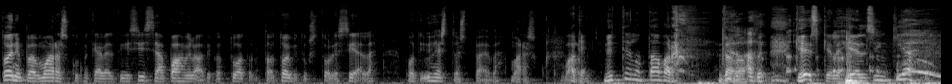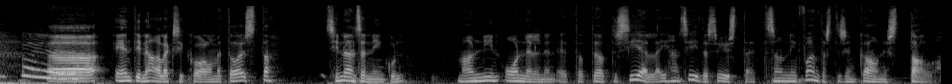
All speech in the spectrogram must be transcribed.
Toinen päivä marraskuuta me käveltiin sisään, pahvilaatikot, tuota, to, toimitukset oli siellä. Me oltiin 11. päivä marraskuuta. Okei, okay. nyt teillä on tavara keskellä Helsinkiä. uh, entinen Aleksi 13. Sinänsä niin kuin, mä oon niin onnellinen, että te olette siellä ihan siitä syystä, että se on niin fantastisen kaunis talo.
